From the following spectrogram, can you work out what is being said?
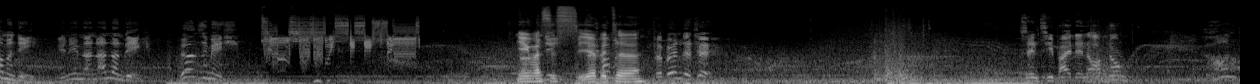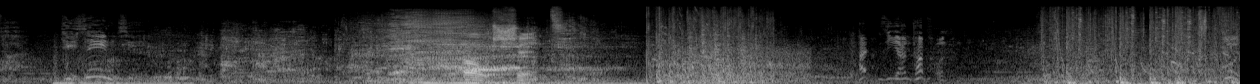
Normandy, wir nehmen einen anderen Weg. Hören Sie mich! Irgendwas ist hier bitte. Verbündete! Sind Sie beide in Ordnung? Runter. Die sehen Sie. Oh shit. Halten Sie Ihren Kopf unten! Gut,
